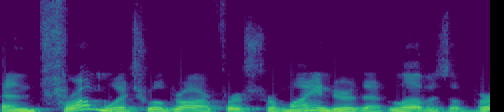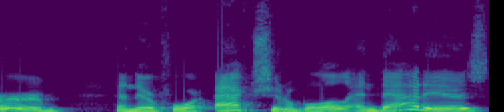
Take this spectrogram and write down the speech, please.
and from which we'll draw our first reminder that love is a verb and therefore actionable, and that is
